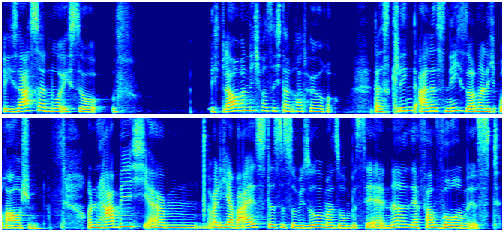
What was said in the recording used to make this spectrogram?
ich saß da nur, ich so, ich glaube nicht, was ich da gerade höre. Das klingt alles nicht sonderlich berauschend. Und habe ich, ähm, weil ich ja weiß, dass es sowieso immer so ein bisschen ne, sehr verworren ist,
